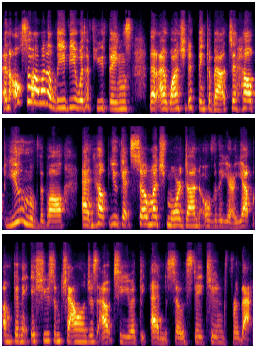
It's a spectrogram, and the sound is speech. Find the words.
And also, I want to leave you with a few things that I want you to think about to help you move the ball and help you get so much more done over the year. Yep, I'm going to issue some challenges out to you at the end. So stay tuned for that.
